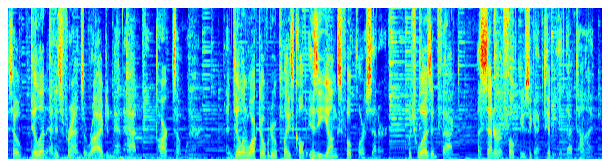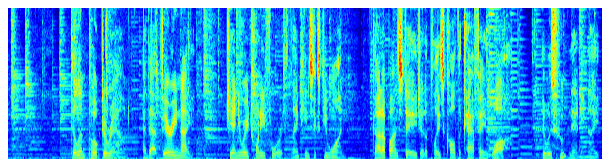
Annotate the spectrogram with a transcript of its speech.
So Dylan and his friends arrived in Manhattan and parked somewhere. And Dylan walked over to a place called Izzy Young's Folklore Center, which was, in fact, a center of folk music activity at that time. Dylan poked around, and that very night, January 24th, 1961, got up on stage at a place called the Cafe Wha. It was Hootenanny Night,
